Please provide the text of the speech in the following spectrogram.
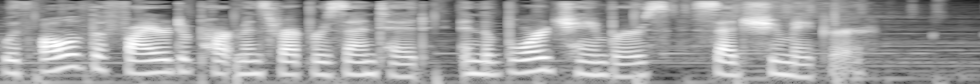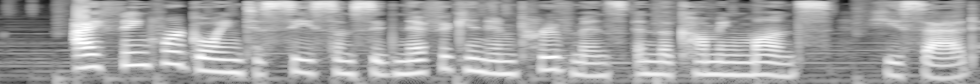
with all of the fire departments represented, in the board chambers, said Shoemaker. I think we're going to see some significant improvements in the coming months, he said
